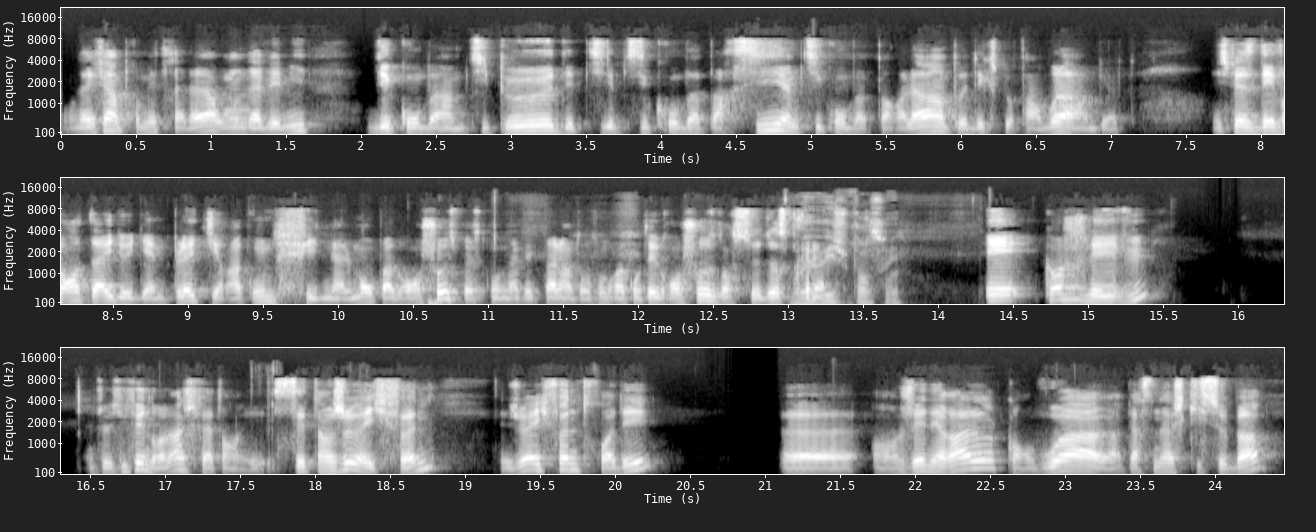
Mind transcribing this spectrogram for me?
on avait fait un premier trailer où on avait mis des combats un petit peu, des petits, des petits combats par-ci, un petit combat par-là, un peu d'exploit, enfin voilà, une espèce d'éventail de gameplay qui raconte finalement pas grand-chose parce qu'on n'avait pas l'intention de raconter grand-chose dans ce, dans ce. Oui, je pense, oui. Et quand je l'ai vu, je me suis fait une remarque, je fais attends, c'est un jeu iPhone, les jeux iPhone 3D, euh, en général, quand on voit un personnage qui se bat,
